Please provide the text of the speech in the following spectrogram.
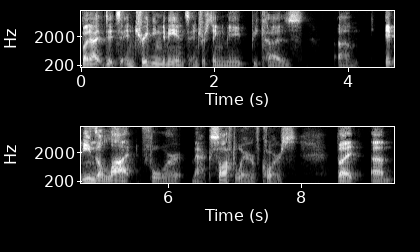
but I, it's intriguing to me and it's interesting to me because um, it means a lot for Mac software, of course, but um,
